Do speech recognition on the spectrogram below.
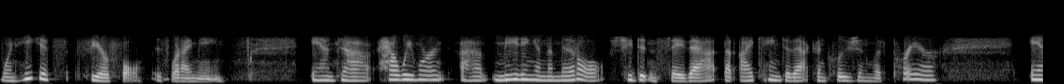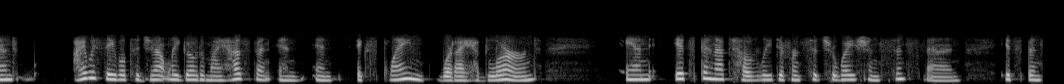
when he gets fearful, is what I mean. And uh, how we weren't uh, meeting in the middle, she didn't say that, but I came to that conclusion with prayer. And I was able to gently go to my husband and, and explain what I had learned. And it's been a totally different situation since then it's been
